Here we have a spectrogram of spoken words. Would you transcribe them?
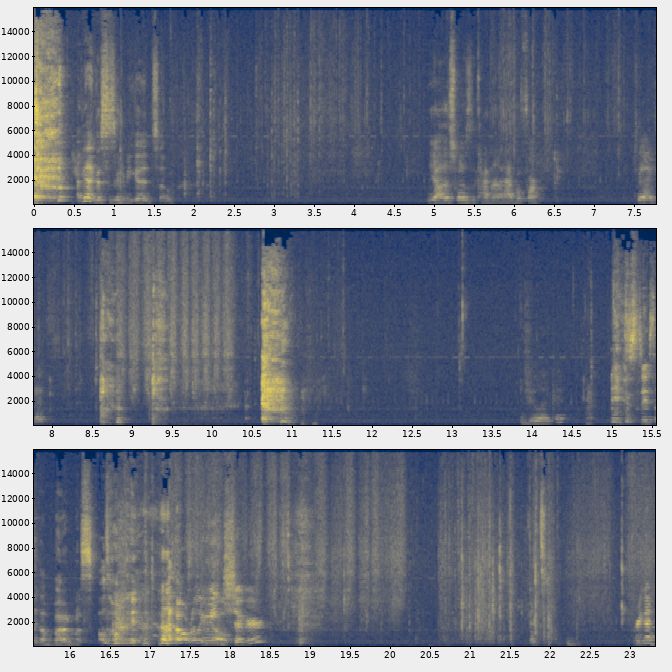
I feel like this is gonna be good. So yeah, this was the kind that I had before. Do you like it? Did you like it? It just tastes like a bun with salt on it. I don't really you know. mean sugar? It's pretty good.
